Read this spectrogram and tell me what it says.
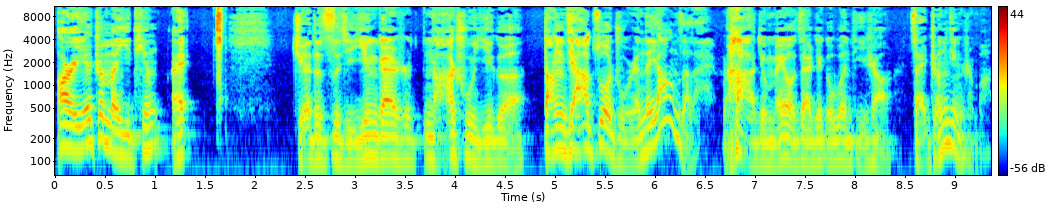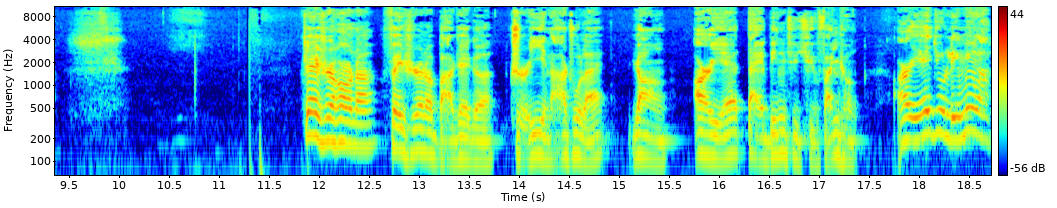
二爷这么一听，哎，觉得自己应该是拿出一个当家做主人的样子来啊，就没有在这个问题上再争竞什么。这时候呢，费师呢把这个旨意拿出来，让二爷带兵去取樊城。二爷就领命了，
